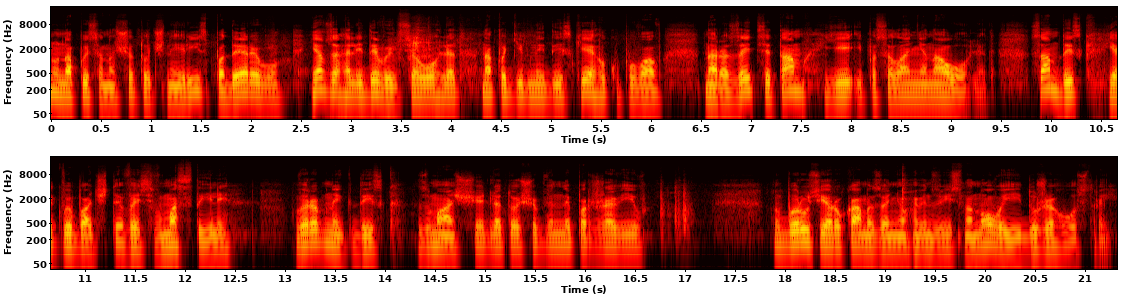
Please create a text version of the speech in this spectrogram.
Ну, написано, що точний різ по дереву. Я взагалі дивився огляд на подібний диск. Я його купував на розетці. Там є і посилання на огляд. Сам диск, як ви бачите, весь в мастилі. Виробник диск змащує для того, щоб він не поржавів. Ну, берусь я руками за нього. Він, звісно, новий і дуже гострий.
